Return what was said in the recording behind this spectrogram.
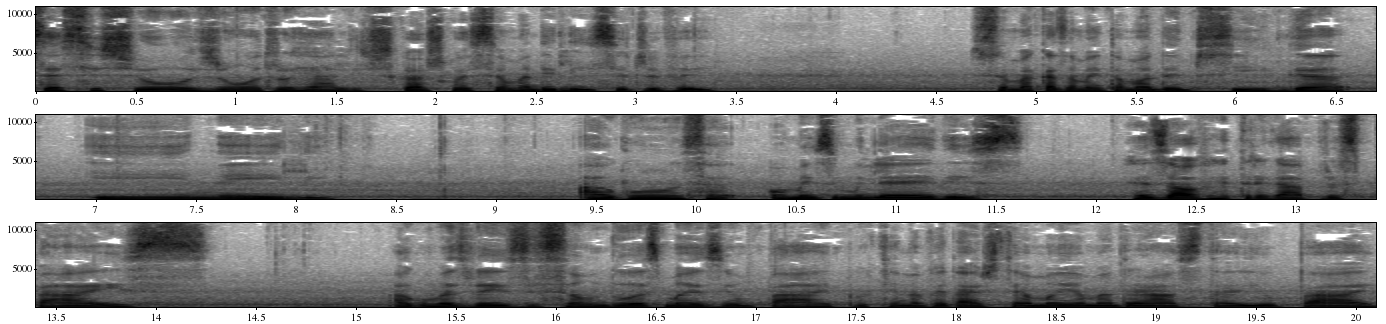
comecei a assistir hoje um outro reality que eu acho que vai ser uma delícia de ver. Chama Casamento à Moda Antiga e nele alguns homens e mulheres resolvem entregar para os pais. Algumas vezes são duas mães e um pai, porque na verdade tem a mãe, a madrasta e o pai.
